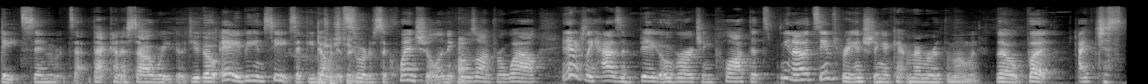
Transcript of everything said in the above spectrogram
date sim, or it's that, that kind of style where you go, do you go A, B, and C, except you don't. It's sort of sequential and it goes on for a while. It actually has a big overarching plot that's, you know, it seems pretty interesting. I can't remember at the moment though, but I just,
